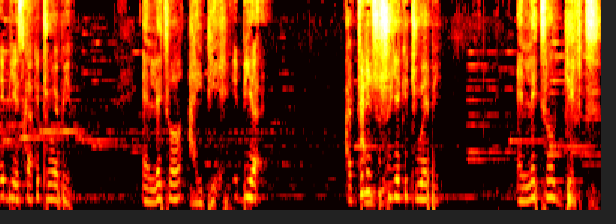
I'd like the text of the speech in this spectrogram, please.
ebia sika ketewa bi a little idea, ebia adwene nsusuyɛ ketewa bi a little gift,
